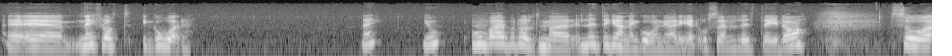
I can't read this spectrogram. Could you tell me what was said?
Eh, eh, nej förlåt, igår. Nej, jo, hon var på dåligt humör lite grann igår när jag red och sen lite idag. Så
